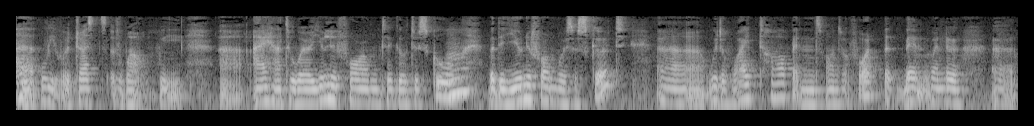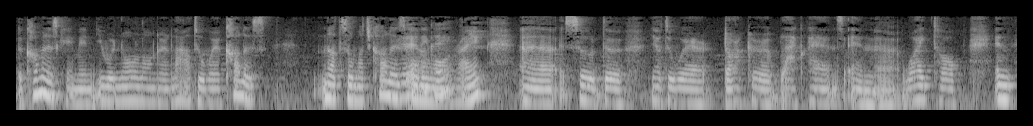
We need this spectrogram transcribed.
uh, we were dressed well. We uh, I had to wear a uniform to go to school, but the uniform was a skirt uh, with a white top and so on and so forth. But then when the uh, the communists came in, you were no longer allowed to wear colors. Not so much colors Yeah, anymore, okay. right? Uh, so the you have to wear darker black pants and uh, white top, and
